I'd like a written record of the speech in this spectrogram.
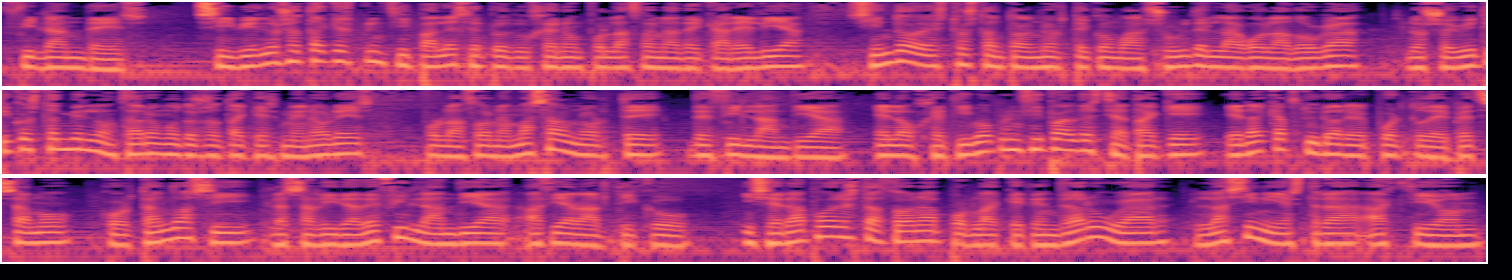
finlandés. Si bien los ataques principales se produjeron por la zona de Karelia, siendo estos tanto al norte como al sur del lago Ladoga, los soviéticos también lanzaron otros ataques menores por la zona más al norte de Finlandia. El objetivo principal de este ataque era capturar el puerto de Petsamo, cortando así la salida de Finlandia hacia el Ártico y será por esta zona por la que tendrá lugar la siniestra acción.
